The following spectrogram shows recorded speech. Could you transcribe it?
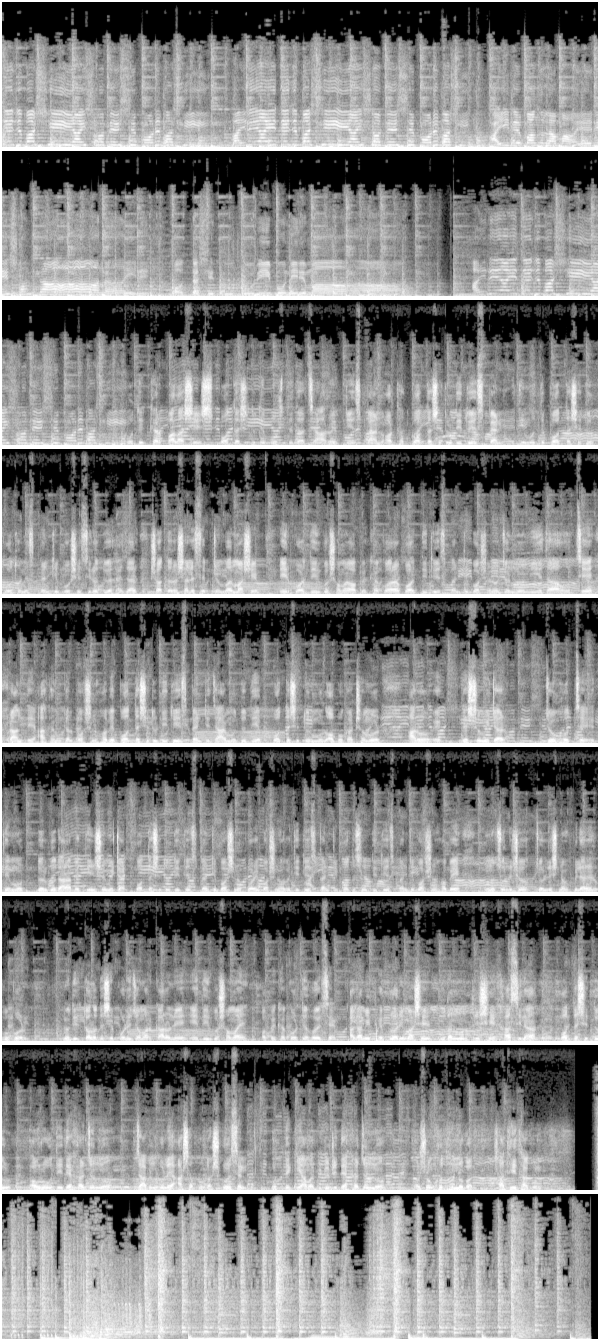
দেশবাসী, আই স্বদেশে পরবাসী। আইরে আই দেশবাসী, আই স্বদেশে পরবাসী। আইরে বাংলা মায়ের সন্তান, আইরে পদ্মা সেতু করিব নির্মাণ। আইরে আই দেশবাসী, আই স্বদেশে পরবাসী। প্রতীক্ষার পালা শেষ। পদ্মা সেতুতে বসতে যাচ্ছে আরও একটি স্প্যান, অর্থাৎ পদ্মা সেতুর দ্বিতীয় স্প্যান। ইতিমধ্যে পদ্মা সেতুর প্রথম স্প্যানটি বসেছিল দুই হাজার সতেরো সালে সেপ্টেম্বর মাসে। এরপর দীর্ঘ সময় অপেক্ষা করার পর দ্বিতীয় স্প্যানটি বসানোর জন্য নিয়ে যাওয়া হচ্ছে প্রান্তে। আগামীকাল বসানো হবে পদ্মা সেতুর দ্বিতীয় স্প্যানটি, যার মধ্য দিয়ে পদ্মা সেতুর মূল অবকাঠামোর আরও দেড়শো মিটার যোগ হচ্ছে। এতে মোট দৈর্ঘ্য দাঁড়াবে তিনশো মিটার। পদ্মা সেতুর দ্বিতীয় স্প্যানটি বসানোর পরে বসানো হবে তৃতীয় স্প্যানটি পদ্মা সেতুর দ্বিতীয় স্প্যানটি বসানো হবে উনচল্লিশশো চল্লিশ নং পিলারের উপর। নদীর তলদেশে পলি জমার কারণে এই দীর্ঘ সময় অপেক্ষা করতে হয়েছে। আগামী ফেব্রুয়ারি মাসে প্রধানমন্ত্রী শেখ হাসিনা পদ্মা সেতুর অগ্রগতি দেখার জন্য যাবেন বলে আশা প্রকাশ করেছেন। প্রত্যেককে আমার ভিডিওটি দেখার জন্য অসংখ্য ধন্যবাদ। সাথেই থাকুন।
